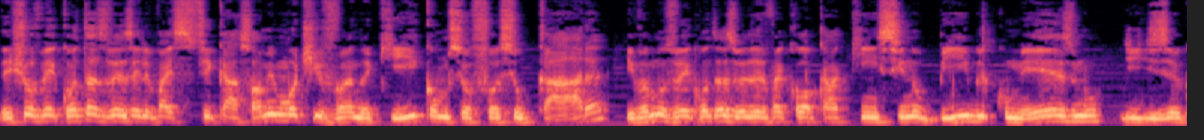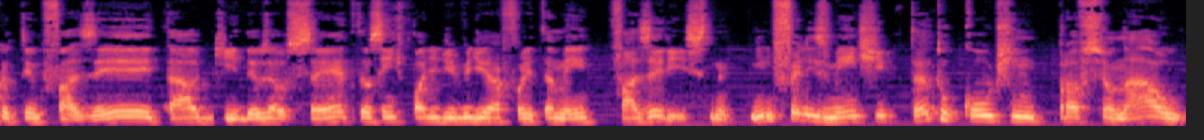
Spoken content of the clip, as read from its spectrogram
Deixa eu ver quantas vezes ele vai ficar só me motivando aqui, como se eu fosse o cara, e vamos ver quantas vezes ele vai colocar aqui ensino bíblico mesmo, de dizer o que eu tenho que fazer e tal, que Deus é o centro. Então, assim, a gente pode dividir a folha e também fazer isso, né? Infelizmente, tanto o coaching profissional,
